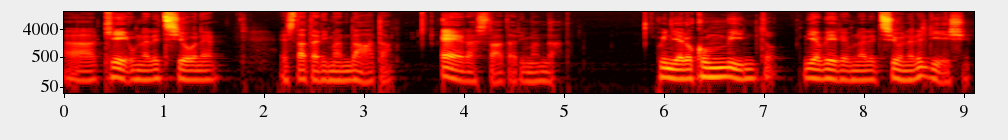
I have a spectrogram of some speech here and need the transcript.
uh, che una lezione è stata rimandata, era stata rimandata. Quindi ero convinto di avere una lezione alle 10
